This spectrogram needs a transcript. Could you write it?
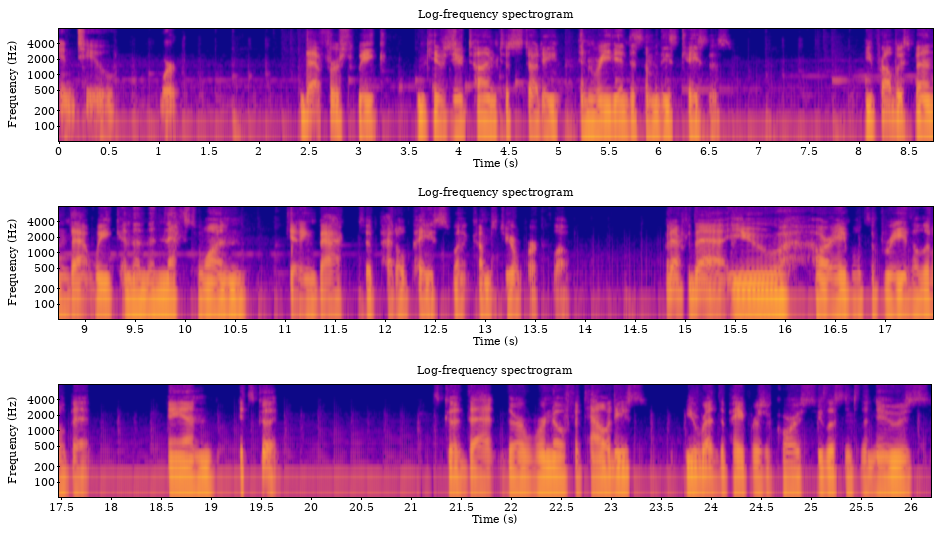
into work. That first week gives you time to study and read into some of these cases. You probably spend that week and then the next one getting back to pedal pace when it comes to your workflow. But after that, you are able to breathe a little bit and it's good. It's good that there were no fatalities. You read the papers, of course, you listened to the news.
